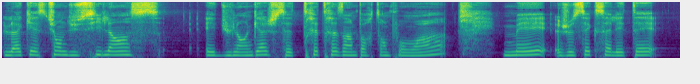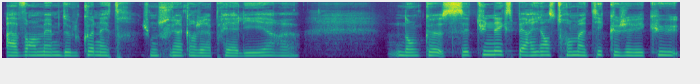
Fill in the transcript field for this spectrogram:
la, question du silence et du langage, c'est très très important pour moi. Mais je sais que ça l'était avant même de le connaître. Je me souviens quand j'ai appris à lire. Donc euh, c'est une expérience traumatique que j'ai vécue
